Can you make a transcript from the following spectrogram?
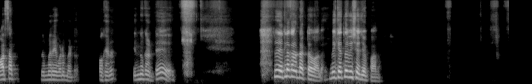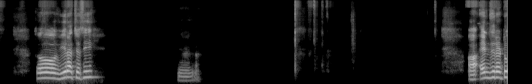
వాట్సాప్ నెంబర్ ఇవ్వడం బెటర్. ఓకేనా? ఎందుకంటే నేను ఎట్లా కాంటాక్ట్ అవ్వాలి? మీకు ఎట్లా విషయం చెప్పాలి? సో వీర వచ్చేసి N zero two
